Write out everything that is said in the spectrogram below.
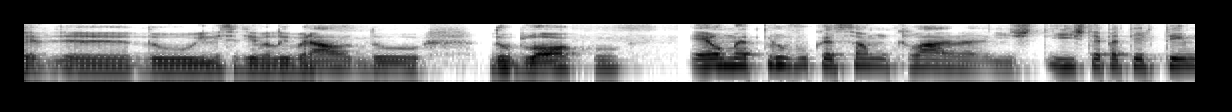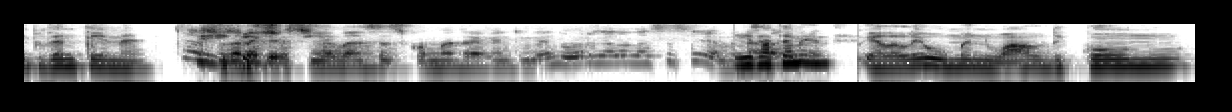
eh, do Iniciativa Liberal, do, do Bloco. É uma provocação clara. Isto, e isto é para ter tempo de antena. A Susana Garcia lança-se como André Ventura em Louros, ela lança-se a Exatamente. Ela leu o manual de como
